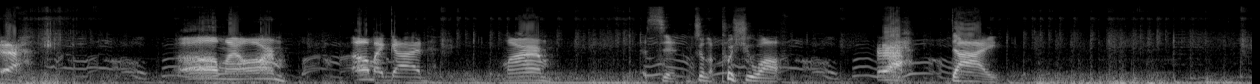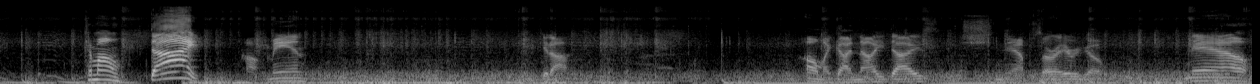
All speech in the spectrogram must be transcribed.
Ah. Oh, my arm. Oh, my God. My arm. That's it. I'm just gonna push you off. Ah, die. Come on, die! Oh man. Get off. Oh my god, now he dies. Snaps. Alright, here we go. Now.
